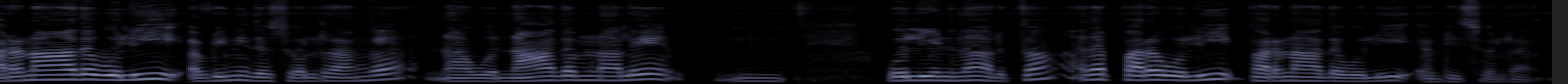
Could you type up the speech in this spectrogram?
பரநாத ஒலி அப்படின்னு இதை சொல்கிறாங்க நான் ஒரு நாதம்னாலே ஒலின்னு தான் அர்த்தம். அதை பர ஒலி பரநாத ஒலி அப்படி சொல்கிறாங்க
